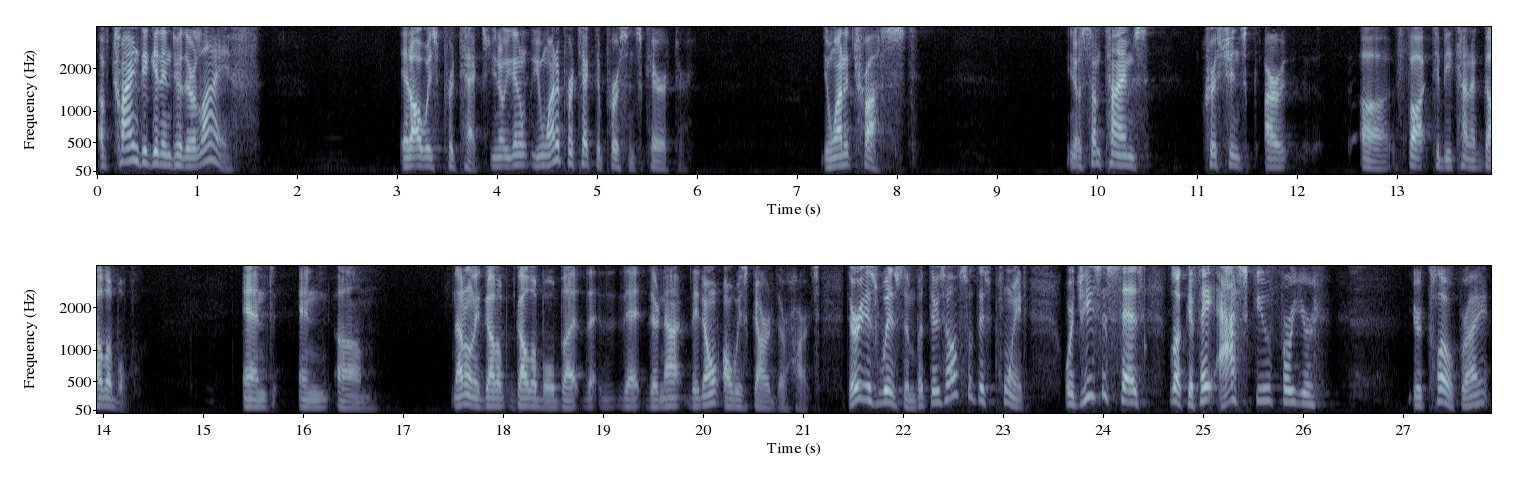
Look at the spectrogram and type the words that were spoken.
of trying to get into their life. It always protects. You know, you, you want to protect a person's character. You want to trust. You know, sometimes Christians are uh, thought to be kind of gullible and, and um, not only gullible, but that they're not, they don't always guard their hearts. There is wisdom, but there's also this point where Jesus says, look, if they ask you for your, your cloak, right?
